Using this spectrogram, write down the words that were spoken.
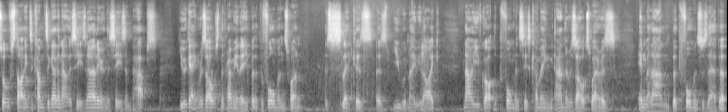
sort of starting to come together now this season? Earlier in the season, perhaps you were getting results in the Premier League, but the performance weren't as slick as, as you would maybe like. Now you've got the performances coming and the results, whereas in Milan the performance was there, but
